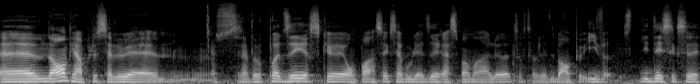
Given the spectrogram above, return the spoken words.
Euh, non, puis en plus, ça veut, euh, ça veut pas dire ce qu'on pensait que ça voulait dire à ce moment-là. Ça voulait dire, on peut L'idée, c'est que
